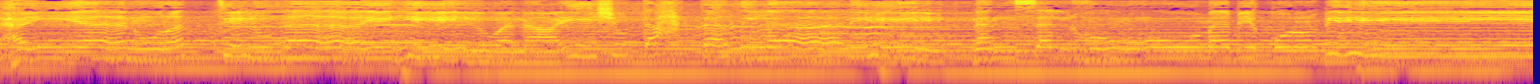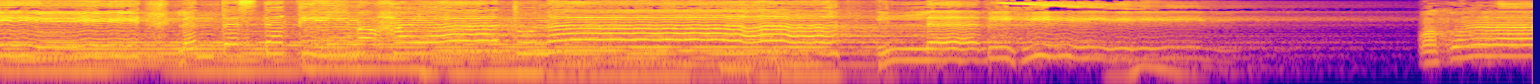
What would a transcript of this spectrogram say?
هيا نرتل آيه ونعيش تحت ظلاله ننسى الهموم بقربه. لن تستقيم حياتنا به وكلا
